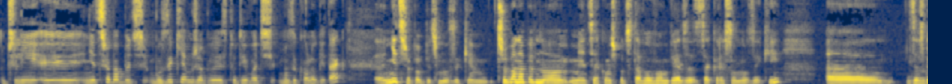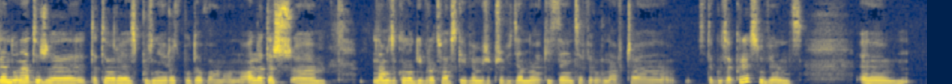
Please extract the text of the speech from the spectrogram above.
Czyli yy, nie trzeba być muzykiem, żeby studiować muzykologię, tak? E, nie trzeba być muzykiem. Trzeba na pewno mieć jakąś podstawową wiedzę z zakresu muzyki, e, ze względu na to, że ta teoria jest później rozbudowana. No ale też na muzykologii wrocławskiej wiem, że przewidziano jakieś zajęcia wyrównawcze z tego zakresu, więc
